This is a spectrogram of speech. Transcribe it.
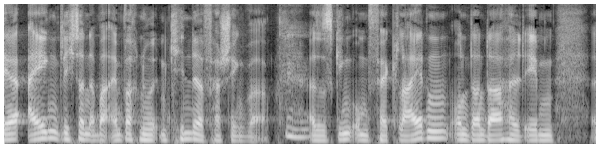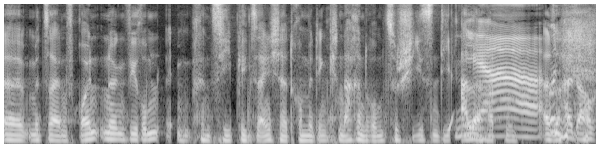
der eigentlich dann aber einfach nur ein Kinderfasching war. Mhm. Also es ging um Verkleiden und dann da halt eben äh, mit seinen Freunden irgendwie rum. Im Prinzip ging es eigentlich darum, mit den Knarren rumzuschießen, die alle ja. hatten. Also und halt auch,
